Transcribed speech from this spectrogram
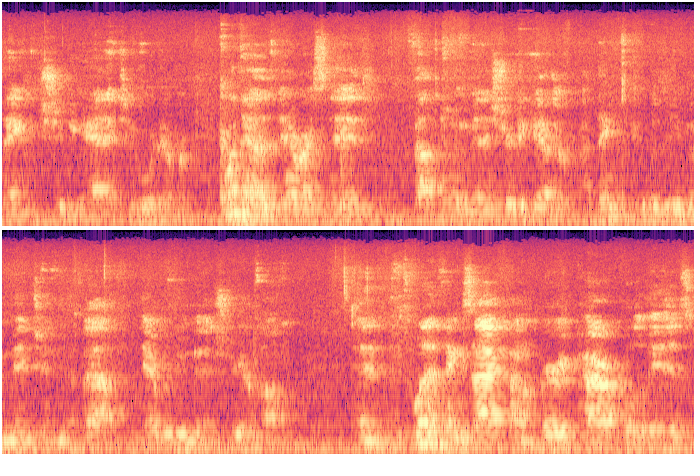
think should be added to or whatever. One thing I was interested in is about doing ministry together. I think it was even mentioned about never do ministry alone. And one of the things I found very powerful is,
